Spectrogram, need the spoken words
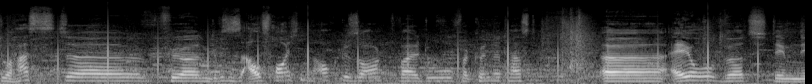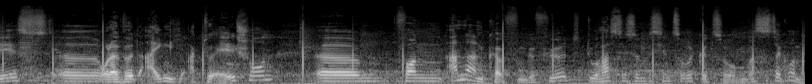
du hast äh, für ein gewisses Aufhorchen auch gesorgt, weil du verkündet hast, äh, AO wird demnächst äh, oder wird eigentlich aktuell schon ähm, von anderen Köpfen geführt. Du hast dich so ein bisschen zurückgezogen. Was ist der Grund?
